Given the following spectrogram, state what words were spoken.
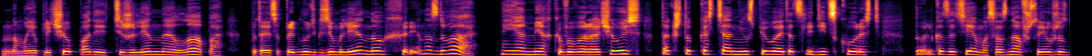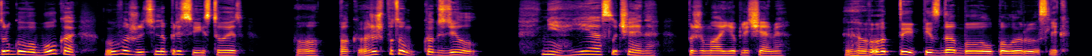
На моё плечо падает тяжеленная лапа, пытается прыгнуть к земле, но хрена с два. Я мягко выворачиваюсь, так что Костян не успевает отследить скорость, только затем, осознав, что я уже с другого бока, уважительно присвистывает. «О, покажешь потом, как сделал?» «Не, я случайно», – пожимаю я плечами. «Вот ты пиздобол, полурослик»,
